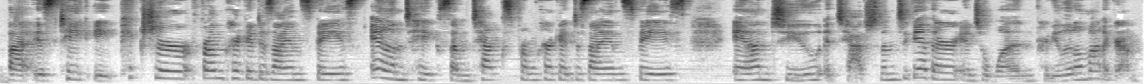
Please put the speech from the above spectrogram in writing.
but is take a picture from Cricut Design Space and take some text from Cricut Design Space and to attach them together into one pretty little monogram.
